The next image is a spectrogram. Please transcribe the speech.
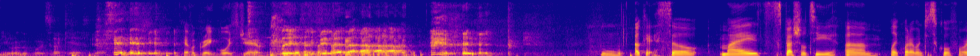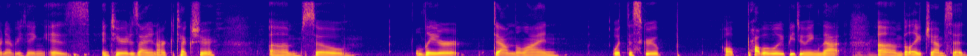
You are the voice. I guess. You have a great voice, Jam. Okay, so my specialty, um, like what I went to school for and everything, is interior design and architecture. Um, so later down the line with this group, I'll probably be doing that. Um, but like Jam said,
